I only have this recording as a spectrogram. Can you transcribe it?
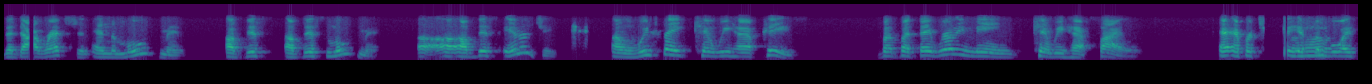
the direction and the movement of this of this movement uh, of this energy. Um, we say, can we have peace? But but they really mean, can we have silence? And, and particularly mm-hmm. if the mm-hmm. voice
